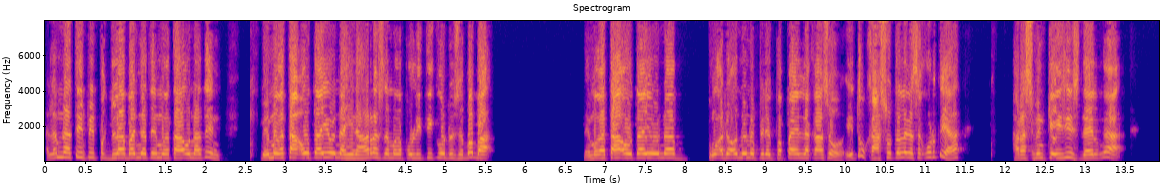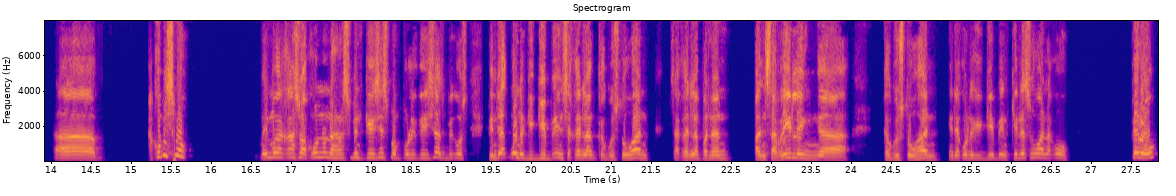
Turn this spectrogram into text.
Alam natin, paglaban natin mga tao natin. May mga tao tayo na hinaharas ng mga politiko doon sa baba. May mga tao tayo na kung ano-ano na pinagpapail na kaso. Ito, kaso talaga sa korte ha. Harassment cases dahil nga, ah, ako mismo, may mga kaso ako noon harassment cases from politicians because hindi ako nag-give in sa kanilang kagustuhan, sa kanilang panan, pansariling ah, kagustuhan. Hindi ako nag-give in. Kinasuhan ako. Pero,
